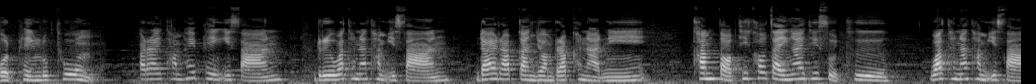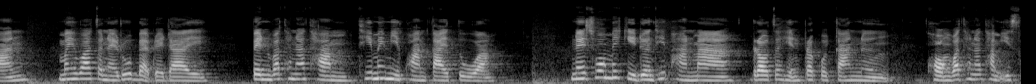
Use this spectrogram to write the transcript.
บทเพลงลูกทุ่ง อะไรทำให้เพลงอีสาน หรือวัฒนธรรมอีสาน ได้รับการยอมรับขนาดนี้คำตอบที่เข้าใจง่ายที่สุดคือ วัฒนธรรมอีสานไม่ว่าจะในรูปแบบใด ๆ เป็นวัฒนธรรมที่ไม่มีความตายตัว ในช่วงไม่กี่เดือนที่ผ่านมา เราจะเห็นปรากฏการณ์หนึ่ง ของวัฒนธรรมอีส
